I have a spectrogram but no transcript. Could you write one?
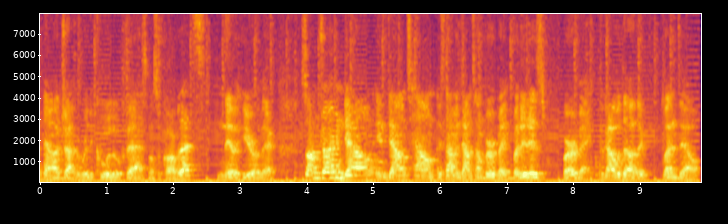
but now I drive a really cool little fast muscle car, but that's neither here or there. So I'm driving down in downtown, it's not in downtown Burbank, but it is Burbank. I forgot what the other, Glendale,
